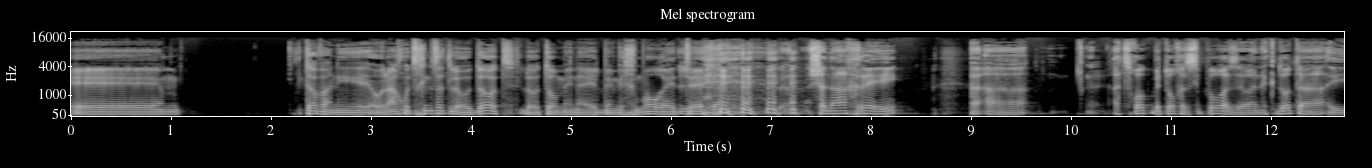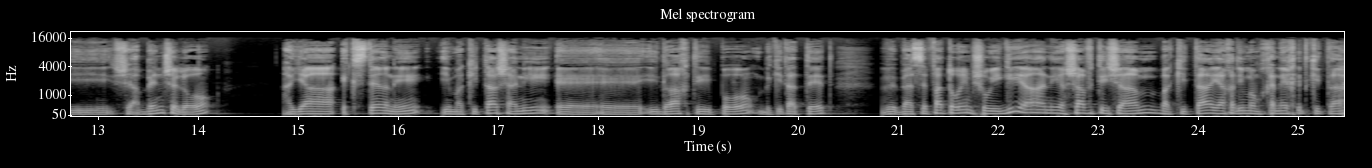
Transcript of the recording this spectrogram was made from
אה, טוב, אני, אולי אנחנו צריכים קצת להודות לאותו מנהל במכמורת. שנה אחרי, הצחוק בתוך הסיפור הזה, או האנקדוטה, היא שהבן שלו היה אקסטרני עם הכיתה שאני אה, אה, הדרכתי פה, בכיתה ט', ובאספת הורים שהוא הגיע, אני ישבתי שם בכיתה יחד עם המחנכת כיתה,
